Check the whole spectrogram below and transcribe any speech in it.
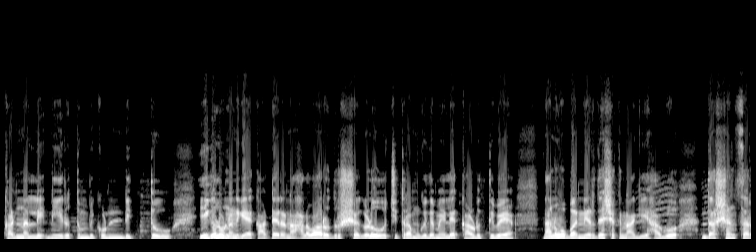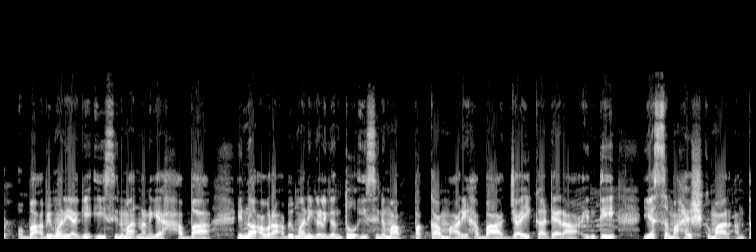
ಕಣ್ಣಲ್ಲಿ ನೀರು ತುಂಬಿಕೊಂಡಿತ್ತು. ಈಗಲೂ ನನಗೆ ಕಾಟೇರನ ಹಲವಾರು ದೃಶ್ಯಗಳು ಚಿತ್ರ ಮುಗಿದ ಮೇಲೆ ಕಾಡುತ್ತಿವೆ. ನಾನು ಒಬ್ಬ ನಿರ್ದೇಶಕನಾಗಿ ಹಾಗೂ ದರ್ಶನ್ ಸರ್ ಒಬ್ಬ ಅಭಿಮಾನಿಯಾಗಿ ಈ ಸಿನಿಮಾ ನನಗೆ ಹಬ್ಬ. ಇನ್ನು ಅವರ ಅಭಿಮಾನಿಗಳಿಗಂತೂ ಈ ಸಿನಿಮಾ ಪಕ್ಕಾ ಮಾರಿ ಹಬ್ಬ, ಜೈ ಕಾಟೇರ ಇಂತಿ ಎಸ್ ಮಹೇಶ್ ಕುಮಾರ್ ಅಂತ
